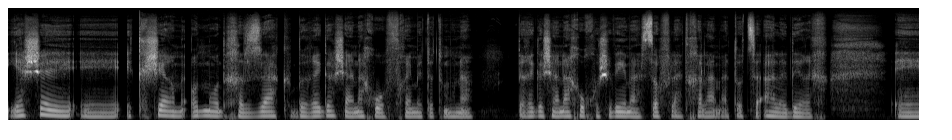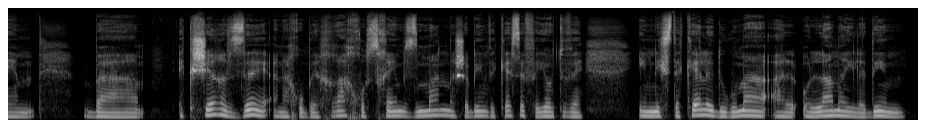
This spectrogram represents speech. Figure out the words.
יש אה, אה, הקשר מאוד מאוד חזק ברגע שאנחנו הופכים את התמונה, ברגע שאנחנו חושבים מהסוף להתחלה, מהתוצאה לדרך. אה, בהקשר הזה, אנחנו בהכרח חוסכים זמן, משאבים וכסף, היות ואם נסתכל לדוגמה על עולם הילדים, אה,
